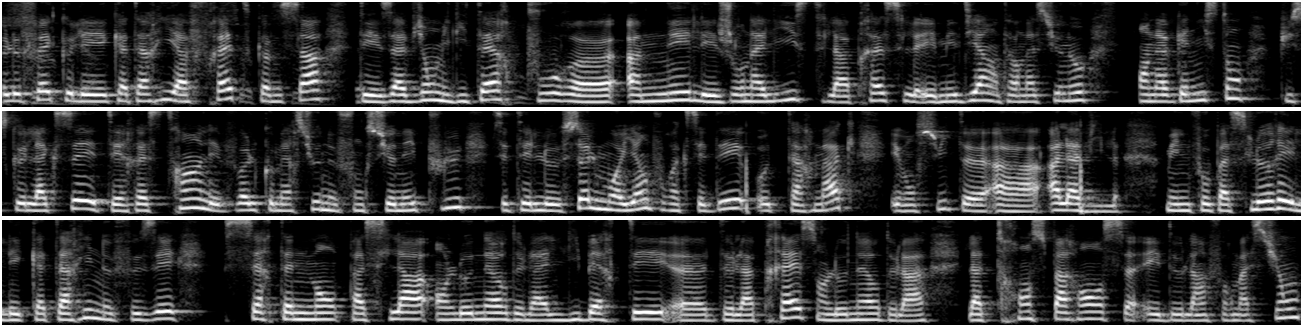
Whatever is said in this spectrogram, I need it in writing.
le fait que les Qataris affrètent comme ça des avions militaires pour euh, amener les journalistes, la presse, les médias internationaux en Afghanistan, puisque l'accès était restreint, les vols commerciaux ne fonctionnaient plus. C'était le seul moyen pour accéder au tarmac et ensuite euh, à, à la ville. Mais il ne faut pas se leurrer, les Qataris ne faisaient certainement pas cela en l'honneur de la liberté euh, de la presse, en l'honneur de la, la, transparence et de l'information.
